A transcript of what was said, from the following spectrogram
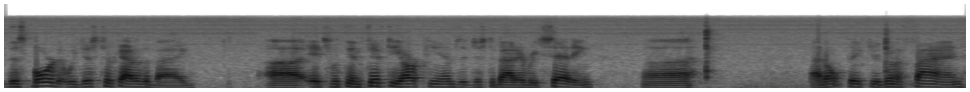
this board that we just took out of the bag, uh, it's within 50 RPMs at just about every setting. Uh, I don't think you're going to find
